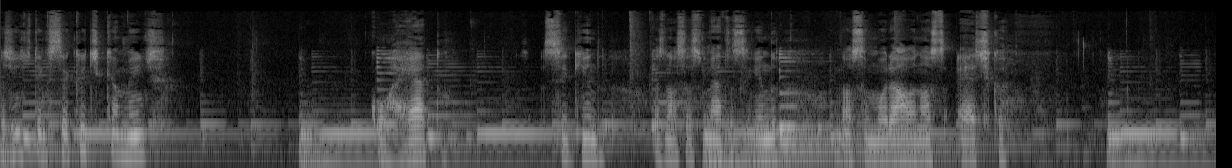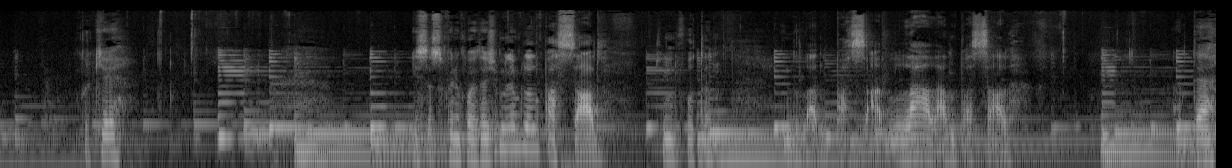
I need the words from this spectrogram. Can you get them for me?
a gente tem que ser criticamente correto, seguindo as nossas metas, seguindo nossa moral, a nossa ética. Porque isso é super importante. Eu me lembro do ano passado, voltando, indo lá no passado, lá, lá no passado até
